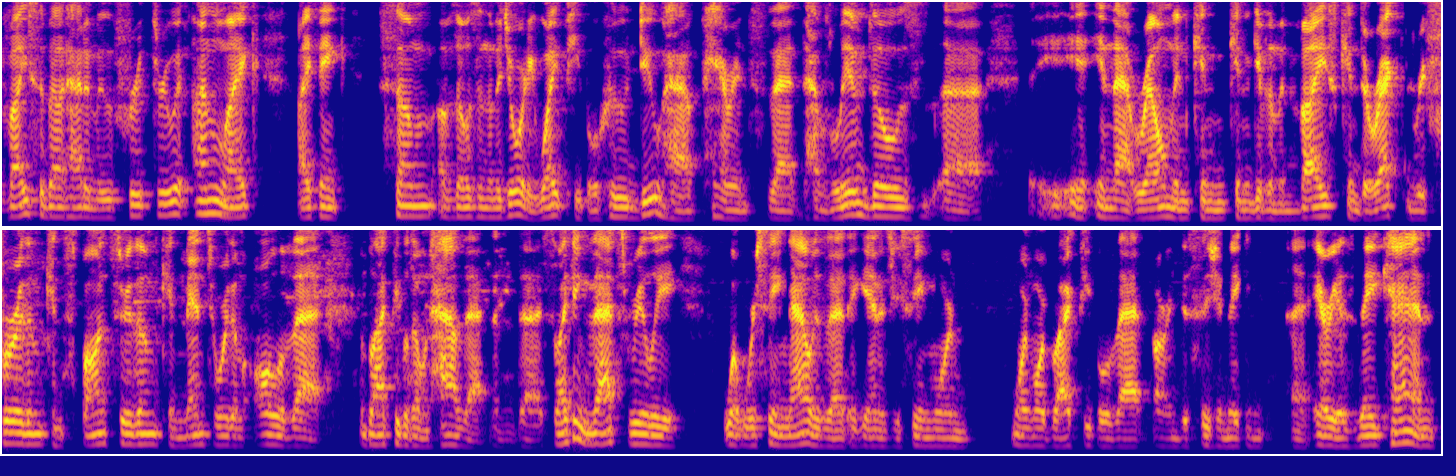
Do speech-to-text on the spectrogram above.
advice about how to move fruit through it. Unlike I think some of those in the majority, white people who do have parents that have lived those uh, in, that realm and can can give them advice, can direct and refer them, can sponsor them, can mentor them, all of that. And black people don't have that, and uh, so I think that's really what we're seeing now. Is that again, as you're seeing more and more and more black people that are in decision making uh, areas, they can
